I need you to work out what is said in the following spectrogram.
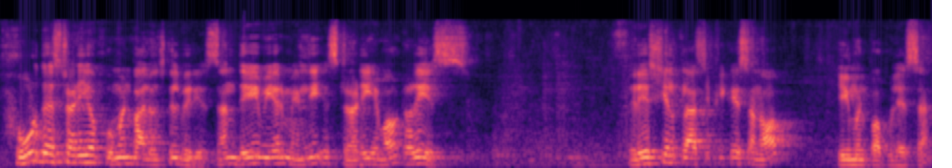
For the study of human biological variation, they were mainly study about race, racial classification of human population.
